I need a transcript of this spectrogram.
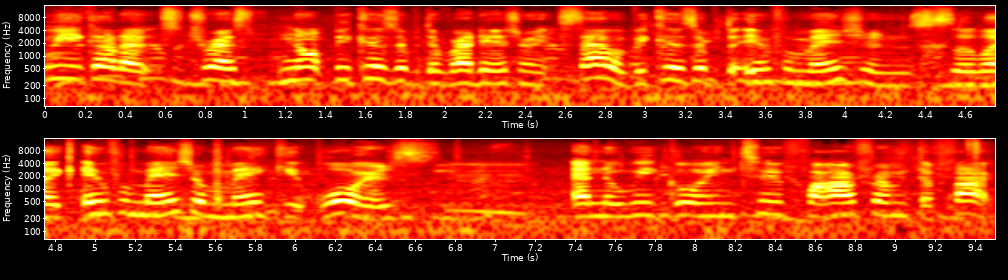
we gotta stress not because of the radiation itself because of the information so like information make it worse and we going too far from the fact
